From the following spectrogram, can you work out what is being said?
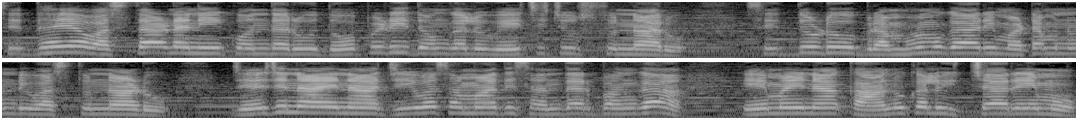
సిద్ధయ్య వస్తాడని కొందరు దోపిడీ దొంగలు వేచి చూస్తున్నారు. సిద్ధుడు బ్రహ్మముగారి మఠం నుండి వస్తున్నాడు. జేజనాయన జీవ సమాధి సందర్భంగా ఏమైనా కానుకలు ఇచ్చారేమో.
